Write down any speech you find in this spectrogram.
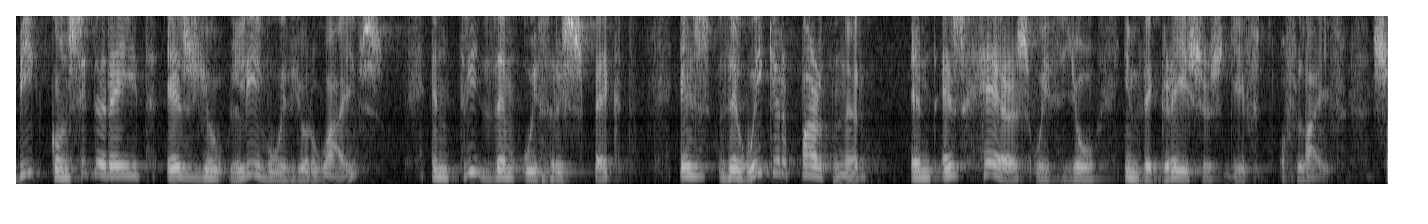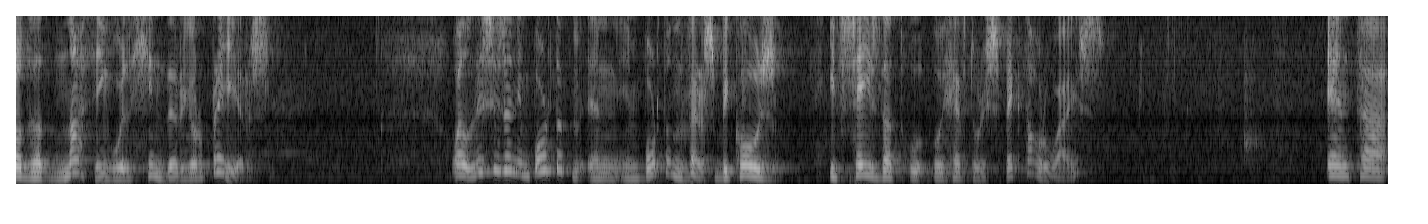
be considerate as you live with your wives and treat them with respect as the weaker partner and as heirs with you in the gracious gift of life, so that nothing will hinder your prayers. Well, this is an important, an important verse because it says that we have to respect our wives and uh,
